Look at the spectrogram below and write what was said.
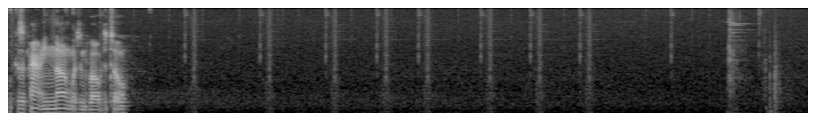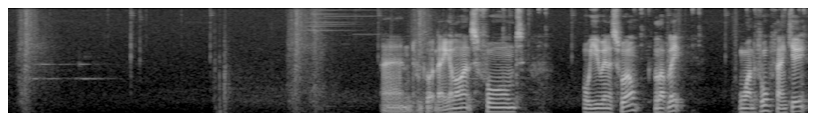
because apparently no one was involved at all. And we've got an alliance formed. All you in as well. Lovely. Wonderful, thank you.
